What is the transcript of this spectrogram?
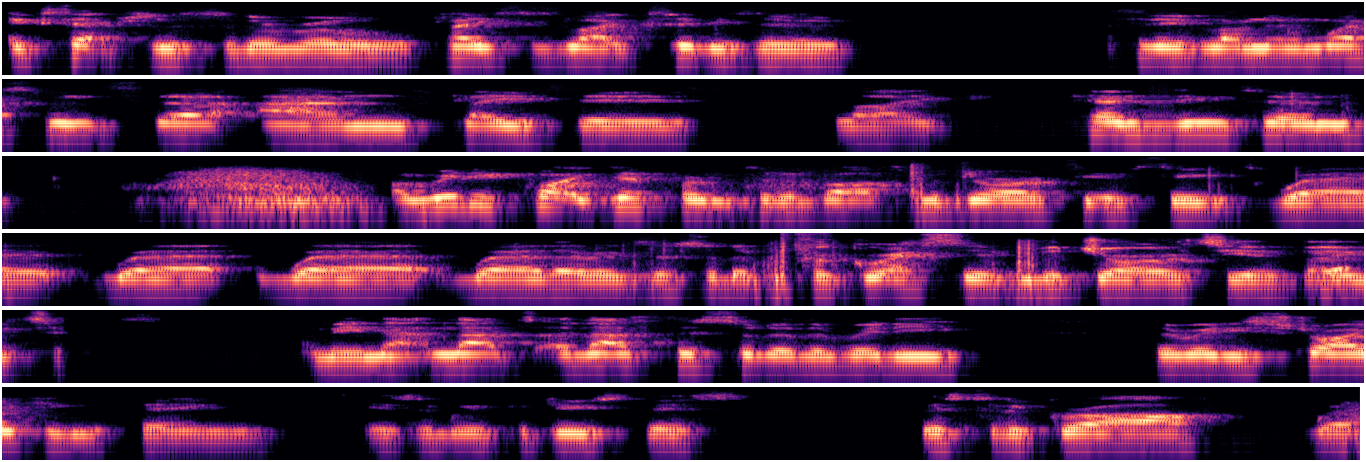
exceptions to the rule. Places like cities of City of London Westminster and places like Kensington are really quite different to the vast majority of seats where where where where there is a sort of progressive majority of voters. I mean, that, and that's and that's the sort of the really the really striking thing is that we produced this this sort of graph where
